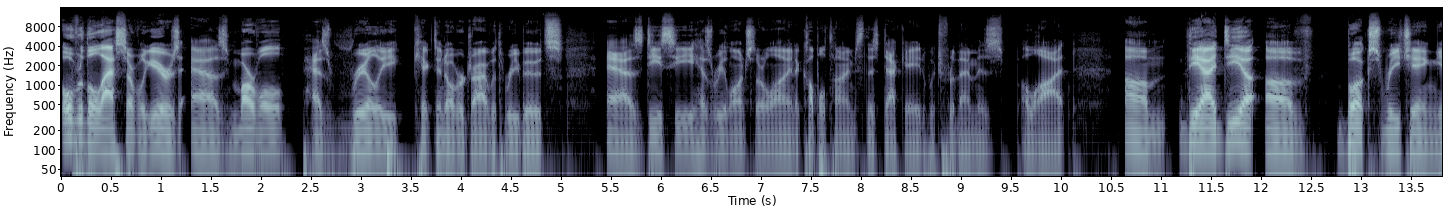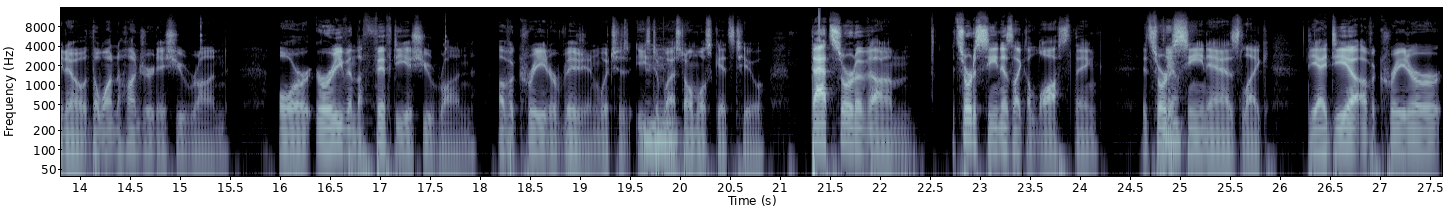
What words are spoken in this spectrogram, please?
Over the last several years, as Marvel has really kicked in overdrive with reboots, as DC has relaunched their line a couple times this decade, which for them is a lot. Um, the idea of books reaching, you know, the 100 issue run, or or even the 50 issue run of a creator vision, which is East of West almost gets to, that's sort of um, it's sort of seen as like a lost thing. It's sort Yeah. of seen as like the idea of a creator,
